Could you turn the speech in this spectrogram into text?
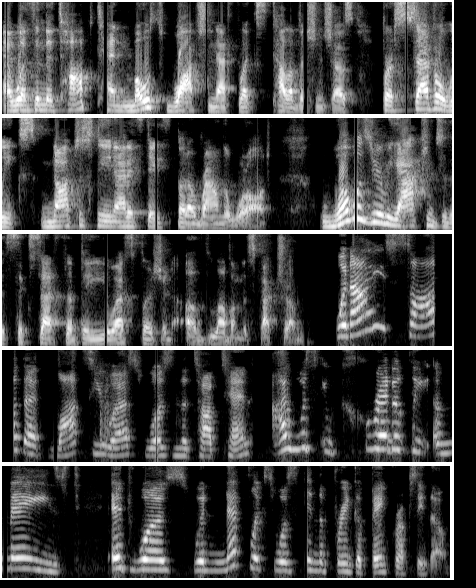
and was in the top 10 most watched Netflix television shows for several weeks, not just in the United States, but around the world. What was your reaction to the success of the US version of Love on the Spectrum? When I saw that Lots US was in the top 10, I was incredibly amazed. It was when Netflix was in the brink of bankruptcy, though.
